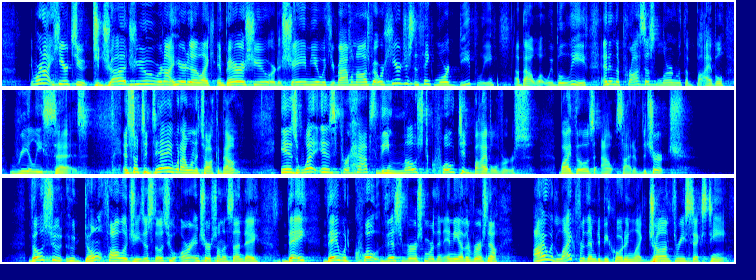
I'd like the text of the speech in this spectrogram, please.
we're not here to, to judge you. We're not here to like embarrass you or to shame you with your Bible knowledge, but we're here just to think more deeply about what we believe and in the process learn what the Bible really says. And so today, what I want to talk about is what is perhaps the most quoted Bible verse by those outside of the church. Those who, who don't follow Jesus, those who aren't in church on a Sunday, they, they would quote this verse more than any other verse. Now, I would like for them to be quoting like John 3.16.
